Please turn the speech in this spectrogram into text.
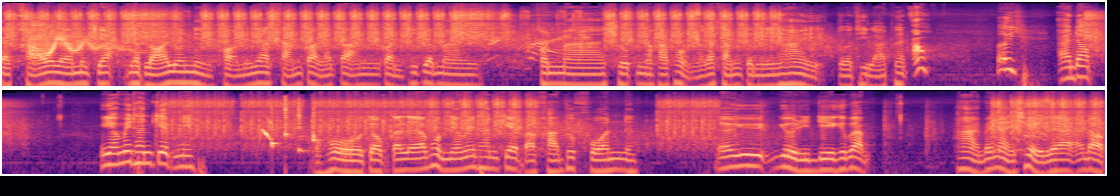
กับเขาเลยเมื่อกี้เรียบร้อยลวงหนึ่งขออนุญาตซ้ำก่อนละกันก่อนที่จะมาคนมาชุบนะครับผมแล้วก็ซ้ำตัวนี้ให้ตัวที่ลัดเพื่อน เอ้าเฮ้ยอดอปยังไม่ทันเก็บนี่ โอ้โห จบกันแล้วผมยังไม่ทันเก็บอะครับทุกคน แล้วอยู่อยู่ดีๆคือแบบ หายไปไหนเฉยเลยไอ้ดอก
